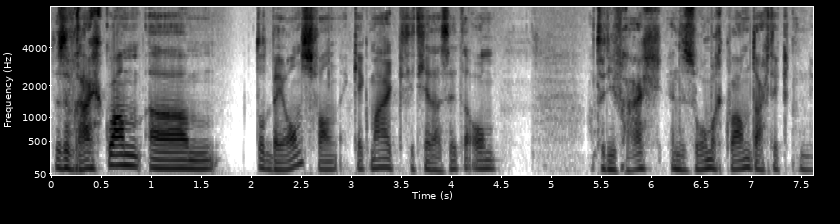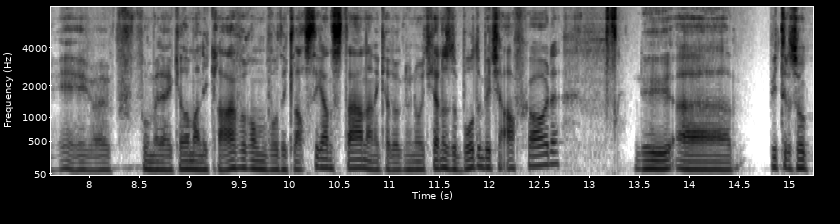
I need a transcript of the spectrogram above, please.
Dus de vraag kwam um, tot bij ons van, kijk maar, ziet je daar zitten om... toen die vraag in de zomer kwam, dacht ik, nee, ik voel me eigenlijk helemaal niet klaar voor om voor de klas te gaan staan. En ik heb ook nog nooit gedaan, dus de boot een beetje afgehouden. Nu, uh, Pieter is ook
